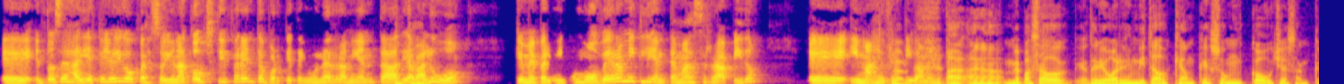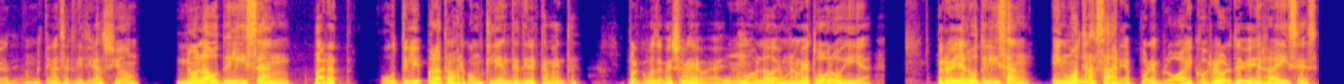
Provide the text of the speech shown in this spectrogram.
Eh, entonces ahí es que yo digo, pues soy una coach diferente porque tengo una herramienta de avalúo que me permite mover a mi cliente más rápido eh, y más efectivamente. Ah, ah, me ha pasado, he tenido varios invitados que aunque son coaches, aunque, aunque tienen certificación, no la utilizan para, para trabajar con clientes directamente, porque como te mencioné, eh, hemos hablado, es una metodología, pero ellas lo utilizan en otras áreas. Por ejemplo, hay corredores de bienes raíces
